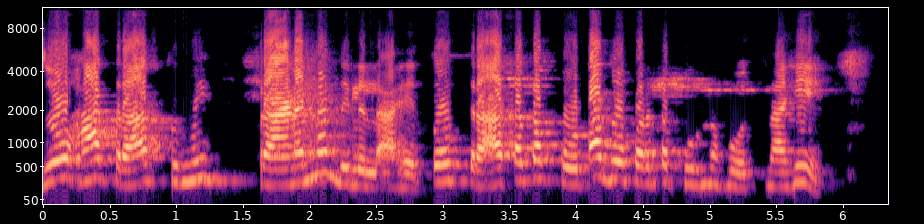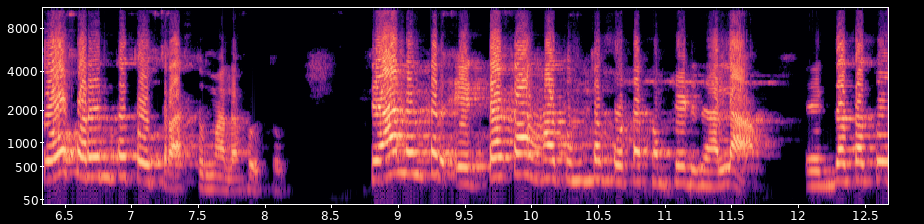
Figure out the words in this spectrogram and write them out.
जो हा त्रास तुम्ही प्राण्यांना दिलेला आहे तो त्रासाचा कोटा जोपर्यंत पूर्ण होत नाही तोपर्यंत तो त्रास तुम्हाला होतो. त्यानंतर एकदा का हा तुमचा कोटा कंप्लीट झाला एकदा का तो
